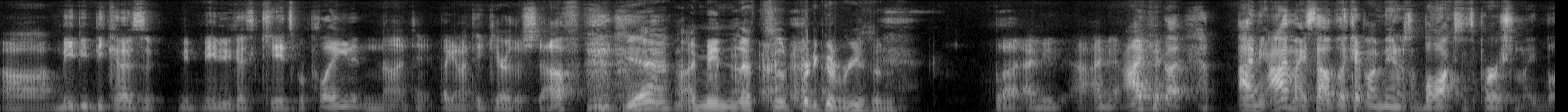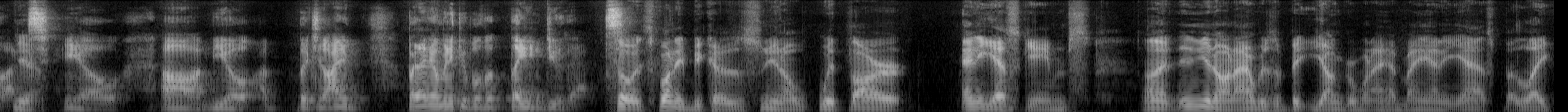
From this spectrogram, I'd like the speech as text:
uh, maybe because maybe because kids were playing it and not like not taking care of their stuff. Yeah, I mean that's a pretty good reason. But I mean, I mean, I kept, I mean, I myself, like, kept my man in some boxes personally, but Yeah. you know, um, you know, but you know, I, but I know many people that they didn't do that. So it's funny because you know with our NES games, uh, and, you know, and I was a bit younger when I had my NES, but like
